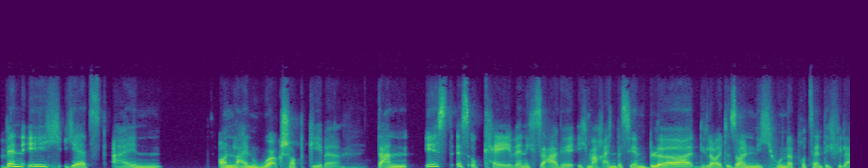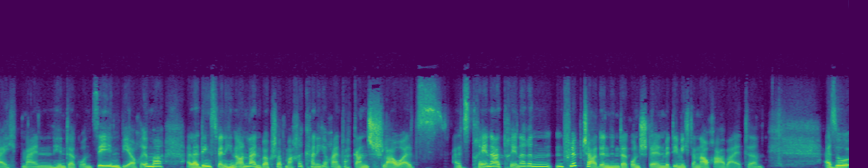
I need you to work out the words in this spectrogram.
Wenn ich jetzt ein Online-Workshop gebe, dann ist es okay, wenn ich sage, ich mache ein bisschen Blur, die Leute sollen nicht hundertprozentig vielleicht meinen Hintergrund sehen, wie auch immer. Allerdings, wenn ich einen Online-Workshop mache, kann ich auch einfach ganz schlau als, als Trainer, Trainerin einen Flipchart in den Hintergrund stellen, mit dem ich dann auch arbeite. Also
